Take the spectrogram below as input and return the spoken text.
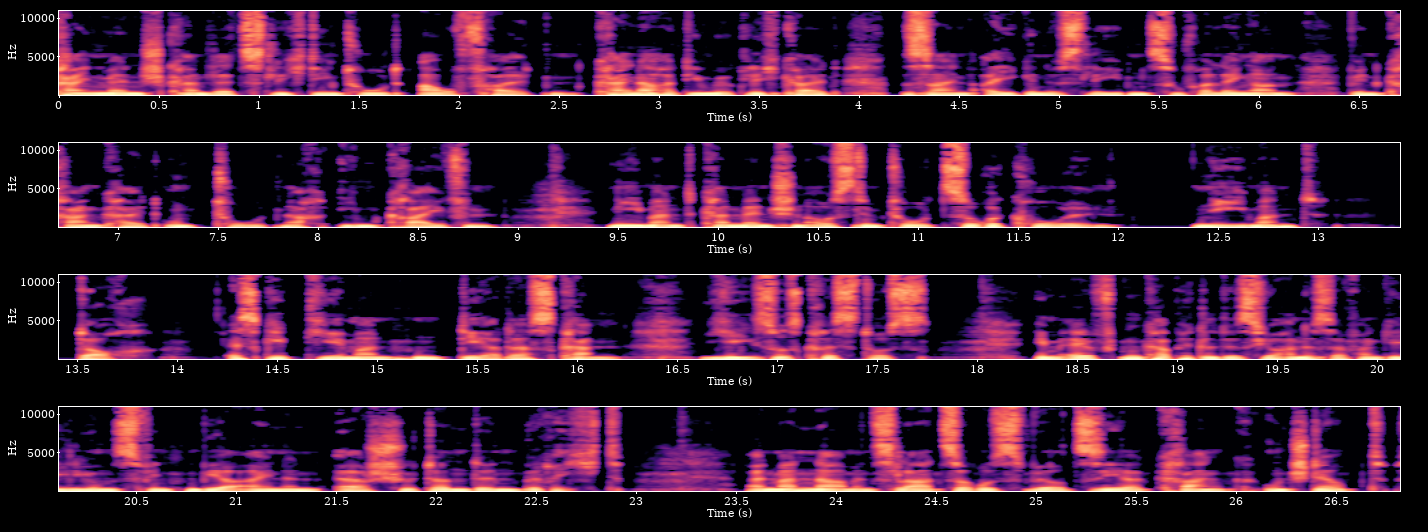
Kein Mensch kann letztlich den Tod aufhalten. Keiner hat die Möglichkeit, sein eigenes Leben zu verlängern, wenn Krankheit und Tod nach ihm greifen. Niemand kann Menschen aus dem Tod zurückholen. Niemand? Doch, es gibt jemanden, der das kann. Jesus Christus. Im elften Kapitel des Johannesevangeliums finden wir einen erschütternden Bericht. Ein Mann namens Lazarus wird sehr krank und stirbt.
